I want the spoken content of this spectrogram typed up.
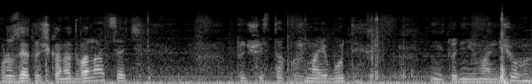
розеточка на 12. Тут щось також має бути. Ні, тут немає нічого.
